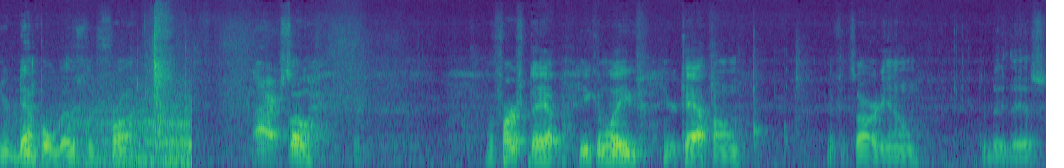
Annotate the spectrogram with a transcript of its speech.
your dimple goes to the front. Alright, so the first step, you can leave your cap on if it's already on to do this.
